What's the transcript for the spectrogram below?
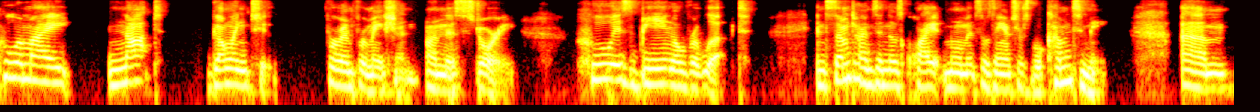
who am I not going to for information on this story? Who is being overlooked? And sometimes in those quiet moments, those answers will come to me. Um,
